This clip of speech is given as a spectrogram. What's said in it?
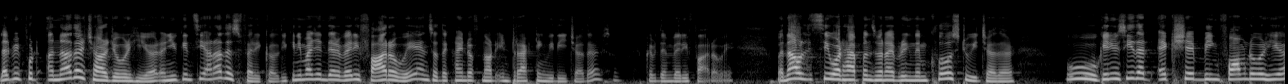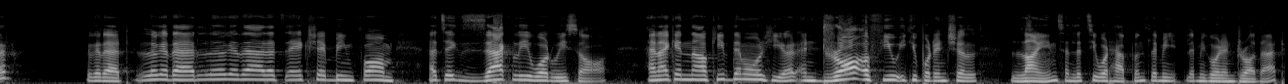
Let me put another charge over here and you can see another spherical. You can imagine they're very far away and so they're kind of not interacting with each other. So I've kept them very far away. But now let's see what happens when I bring them close to each other. Ooh, can you see that X shape being formed over here? Look at that, look at that, look at that, that's X shape being formed. That's exactly what we saw. And I can now keep them over here and draw a few equipotential lines and let's see what happens. Let me, let me go ahead and draw that.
